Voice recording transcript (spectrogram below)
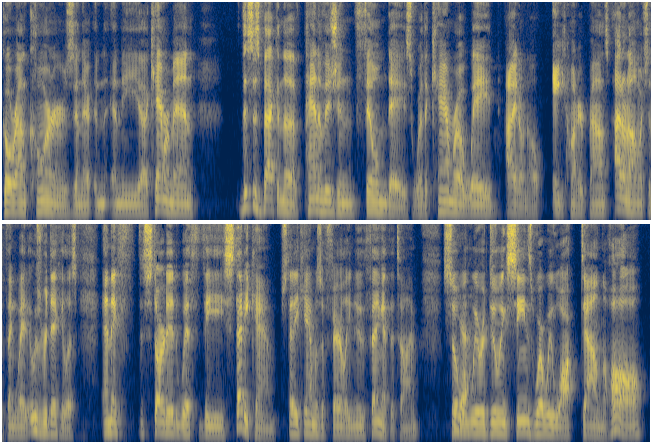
go around corners and there, and, and the uh, cameraman, this is back in the Panavision film days where the camera weighed, I don't know, 800 pounds. I don't know how much the thing weighed. It was ridiculous. And they f- started with the Steadicam. Steadicam was a fairly new thing at the time. So Yeah. when we were doing scenes where we walked down the hall,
